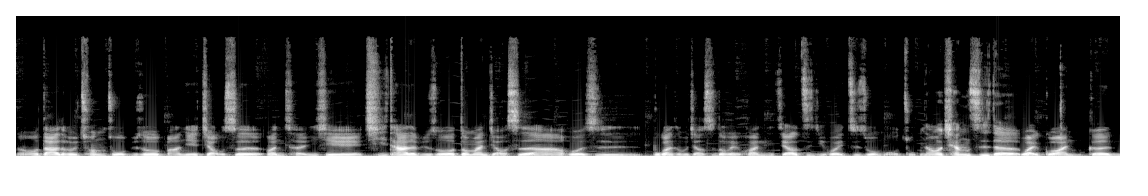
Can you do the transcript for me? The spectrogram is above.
然后大家都会创作，比如说把你的角色换成一些其他的，比如说动漫换角色啊，或者是不管什么角色都可以换，你只要自己会制作模组，然后枪支的外观跟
